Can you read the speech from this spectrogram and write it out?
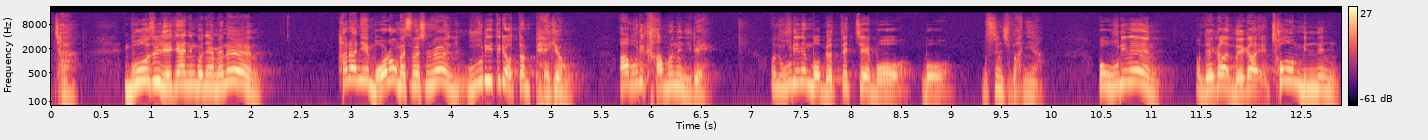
자, 무엇을 얘기하는 거냐면은 하나님 뭐라고 말씀하시면 우리들의 어떤 배경, 아 우리 가문은 이래, 우리는 뭐 몇 대째 뭐뭐 뭐 무슨 집안이야, 뭐 우리는 내가 내가 처음 믿는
